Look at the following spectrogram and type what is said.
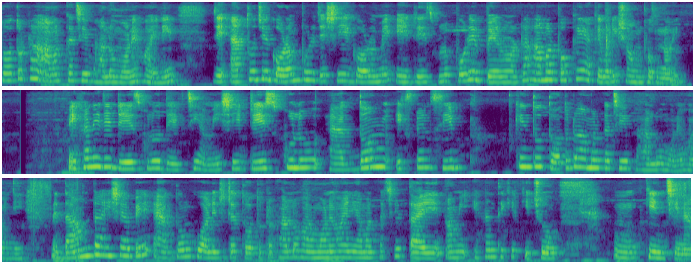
ততটা আমার কাছে ভালো মনে হয়নি যে এত যে গরম পড়েছে, সেই গরমে এই ড্রেসগুলো পরে বেরোনোটা আমার পক্ষে একেবারেই সম্ভব নয়। এখানে যে ড্রেসগুলো দেখছি আমি, সেই ড্রেসগুলো একদম এক্সপেন্সিভ কিন্তু ততটা আমার কাছে ভালো মনে হয়নি। মানে দামটা হিসাবে একদম কোয়ালিটিটা ততটা ভালো হয় মনে হয়নি আমার কাছে, তাই আমি এখান থেকে কিছু কিনছি না।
